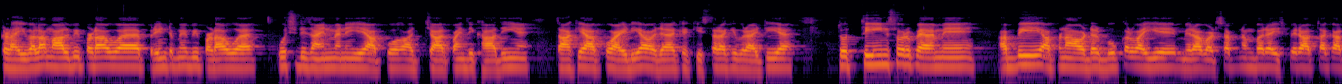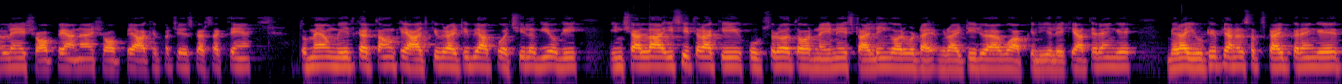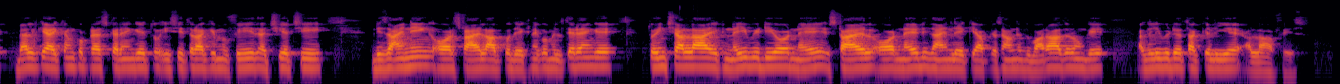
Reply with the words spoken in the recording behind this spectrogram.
कढ़ाई वाला माल भी पड़ा हुआ है प्रिंट में भी पड़ा हुआ है। कुछ डिज़ाइन मैंने ये आपको आज चार पाँच दिखा दी हैं, ताकि आपको आइडिया हो जाए कि किस तरह की वैरायटी है। तो तीन सौ रुपये में अभी अपना ऑर्डर बुक करवाइए, मेरा व्हाट्सअप नंबर है, इस पर रबता कर लें शॉप पे आना है शॉप पे आके परचेज़ कर सकते हैं। तो मैं उम्मीद करता हूँ कि आज की वैरायटी भी आपको अच्छी लगी होगी। इन इसी तरह की खूबसूरत और नई नई स्टाइलिंग और वैरायटी जो है वो आपके लिए लेके आते रहेंगे। मेरा यूट्यूब चैनल सब्सक्राइब करेंगे, बेल के आइकन को प्रेस करेंगे तो इसी तरह की मुफीद अच्छी अच्छी डिज़ाइनिंग और स्टाइल आपको देखने को मिलते रहेंगे। तो इन एक नई वीडियो, नए स्टाइल और नए डिज़ाइन लेके आपके सामने दोबारा हाजिर होंगे। अगली वीडियो तक के लिए अल्लाह हाफिज़।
